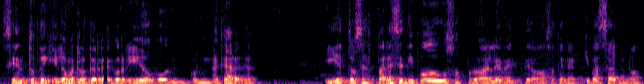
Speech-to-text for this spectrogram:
cientos de kilómetros de recorrido con, con una carga. Y entonces para ese tipo de usos probablemente vamos a tener que pasarnos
